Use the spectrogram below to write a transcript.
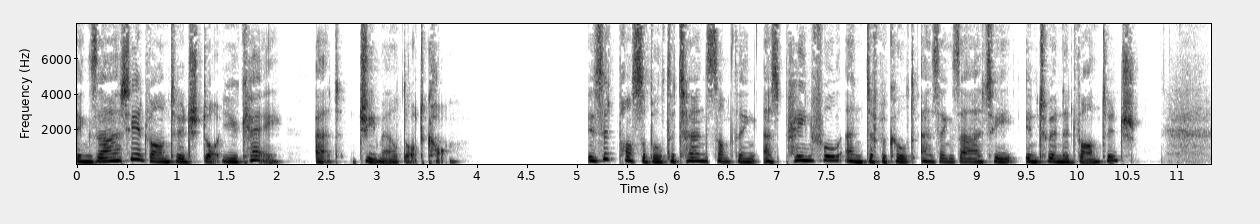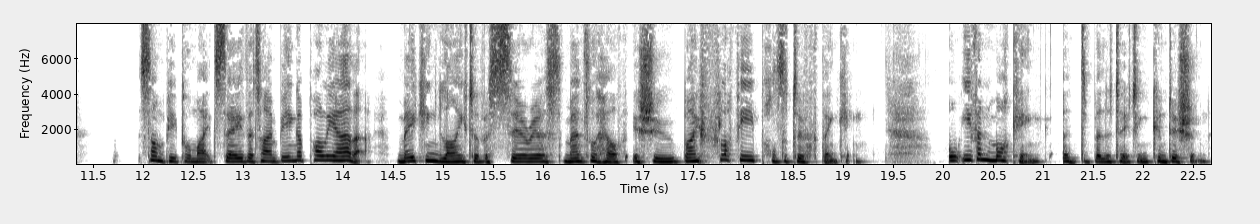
anxietyadvantage.uk at gmail.com. Is it possible to turn something as painful and difficult as anxiety into an advantage? Some people might say that I'm being a Pollyanna, making light of a serious mental health issue by fluffy positive thinking, or even mocking a debilitating condition,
